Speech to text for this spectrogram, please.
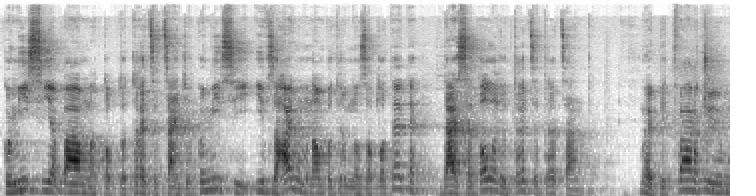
комісія певна, тобто 30 центів комісії, і в загальному нам потрібно заплатити 10 доларів 33 центи. Ми підтверджуємо.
